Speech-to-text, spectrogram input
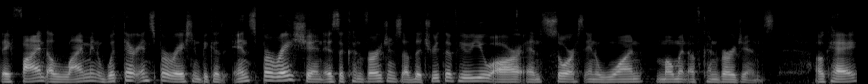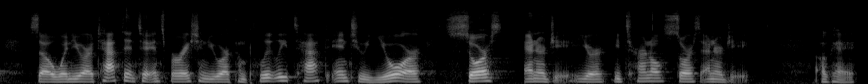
They find alignment with their inspiration because inspiration is the convergence of the truth of who you are and source in one moment of convergence. Okay? So when you are tapped into inspiration, you are completely tapped into your source energy, your eternal source energy. Okay,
